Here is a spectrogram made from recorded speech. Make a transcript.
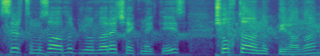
sırtımıza alıp yollara çekmekteyiz. Çok dağınık bir alan.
